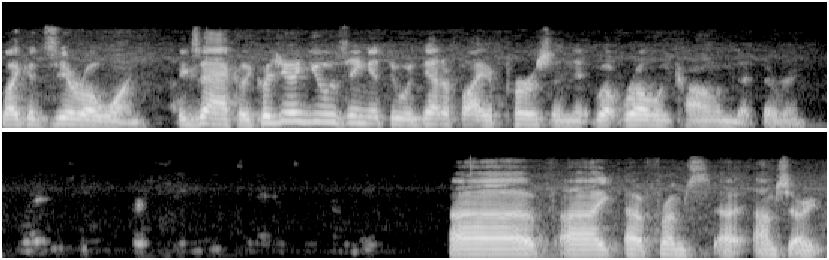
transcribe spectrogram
Like it's zero one. Exactly, because you're using it to identify a person, what row and column that they're in. Uh, I, uh, from, uh, I'm sorry,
